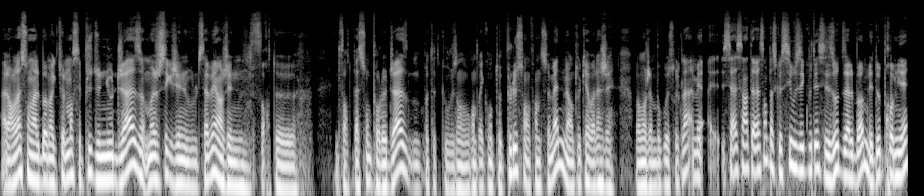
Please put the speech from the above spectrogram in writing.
alors là, son album actuellement, c'est plus du new jazz. Moi, je sais que j'ai, vous le savez, hein, j'ai une forte euh, une forte passion pour le jazz. Peut-être que vous en rendrez compte plus en fin de semaine, mais en tout cas, voilà, j'ai vraiment j'aime beaucoup ce truc-là. Mais euh, c'est assez intéressant parce que si vous écoutez ses autres albums, les deux premiers,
